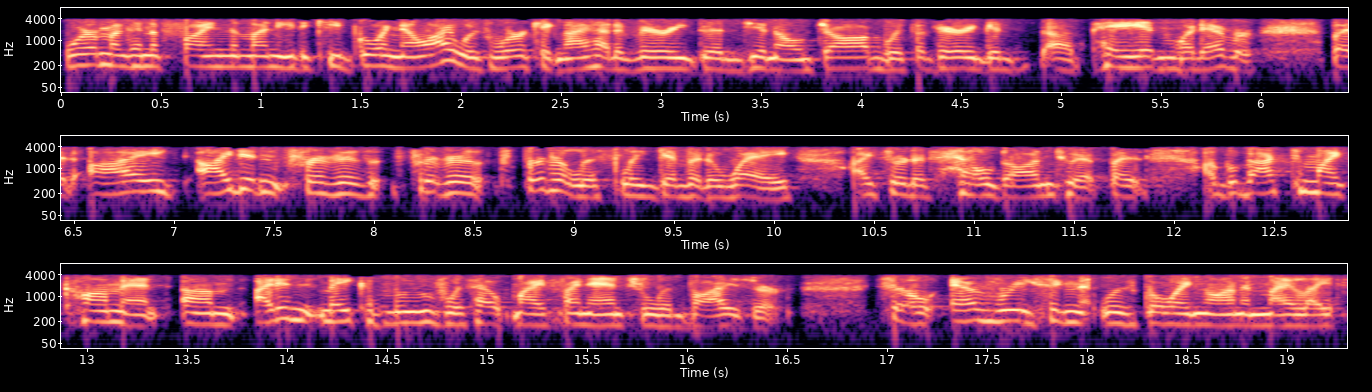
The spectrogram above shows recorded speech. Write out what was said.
where am I going to find the money to keep going? Now I was working. I had a very good you know job with a very good uh, pay and whatever, but I I didn't frivol, frivol, frivolously give it away. I sort of held on to it. But I'll go back to my comment. Um, I didn't make a move without my financial advisor. So everything that was going on in my life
